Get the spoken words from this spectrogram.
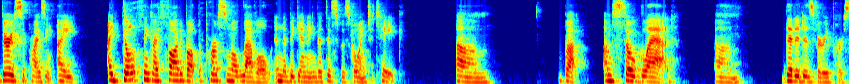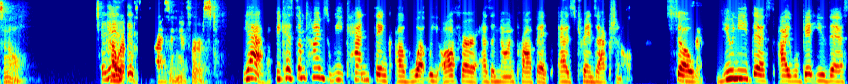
very surprising. I I don't think I thought about the personal level in the beginning that this was going to take. Um, but I'm so glad um, that it is very personal. It is. However, It's surprising at first. Yeah, because sometimes we can think of what we offer as a nonprofit as transactional. So you need this, I will get you this,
